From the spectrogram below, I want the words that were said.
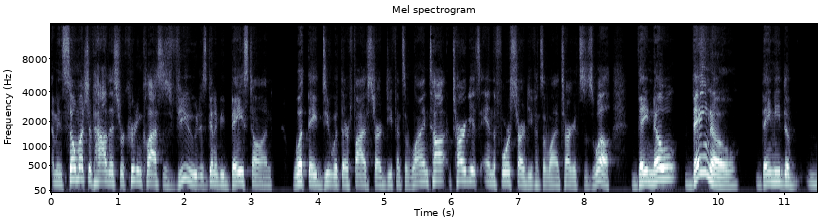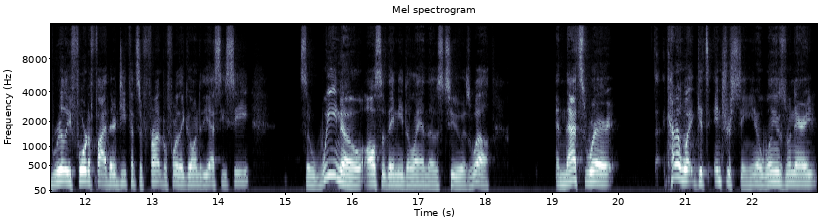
I mean, so much of how this recruiting class is viewed is going to be based on what they do with their five star defensive line ta- targets and the four star defensive line targets as well. They know they know they need to really fortify their defensive front before they go into the SEC. So we know also they need to land those two as well. And that's where kind of what gets interesting. You know, Williams Nwaneri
